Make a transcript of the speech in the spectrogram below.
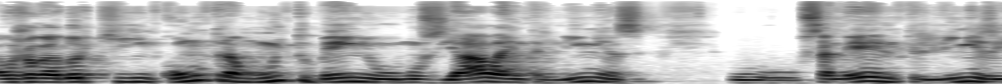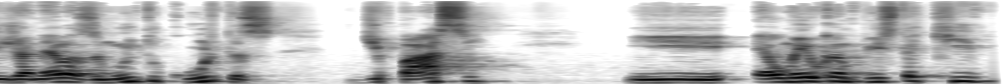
É um jogador que encontra muito bem o Musiala entre linhas, o Sané entre linhas e janelas muito curtas de passe. E é o meio-campista que,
